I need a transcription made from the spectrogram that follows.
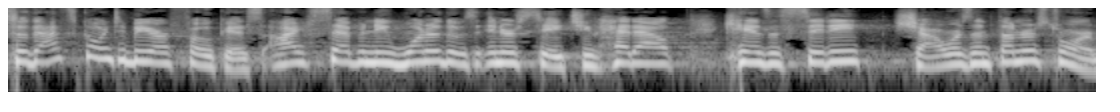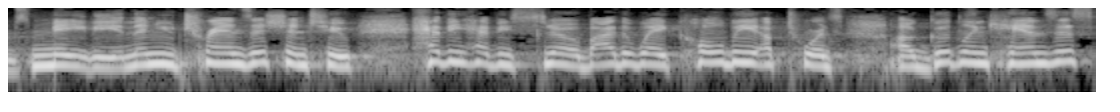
So that's going to be our focus. I-70, one of those interstates, you head out Kansas City, showers and thunderstorms, maybe, and then you transition to heavy, heavy snow. By the way, Colby up towards uh, Goodland, Kansas,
